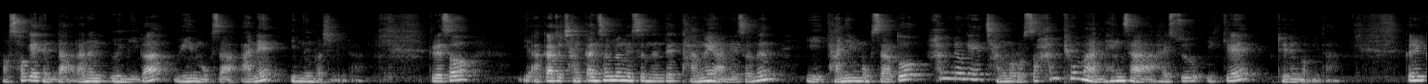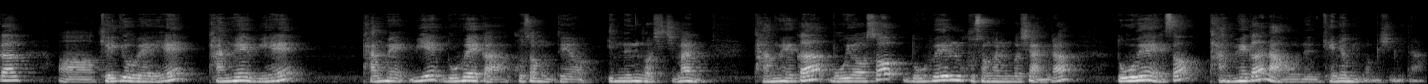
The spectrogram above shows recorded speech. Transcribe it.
어, 서게 된다라는 의미가 위임 목사 안에 있는 것입니다. 그래서 아까도 잠깐 설명했었는데 당회 안에서는 이 담임 목사도 한 명의 장로로서 한 표만 행사할 수 있게 되는 겁니다. 그러니까 어, 개교회의 당회 위에 당회 위에 노회가 구성되어 있는 것이지만 당회가 모여서 노회를 구성하는 것이 아니라 노회에서 당회가 나오는 개념인 것입니다.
